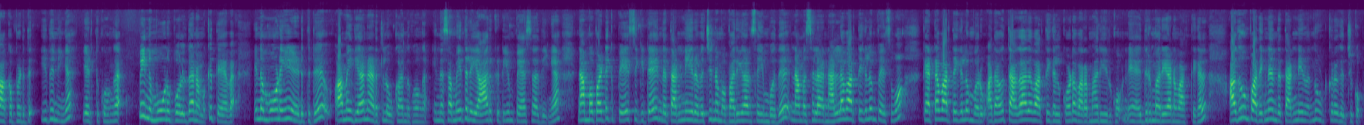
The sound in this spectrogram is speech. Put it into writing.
பார்க்கப்படுது. இது நீங்கள் எடுத்துக்கோங்க. இப்போ இந்த மூணு பொருள் தான் நமக்கு தேவை. இந்த மூணையும் எடுத்துகிட்டு அமைதியான இடத்துல உட்காந்துக்கோங்க. இந்த சமயத்தில் யாருக்கிட்டேயும் பேசாதீங்க. நம்ம பாட்டுக்கு பேசிக்கிட்டே இந்த தண்ணீரை வச்சு நம்ம பரிகாரம் செய்யும்போது நம்ம சில நல்ல வார்த்தைகளும் பேசுவோம் கெட்ட வார்த்தைகளும் வரும். அதாவது தகாத வார்த்தைகள் கூட வர மாதிரி இருக்கும். எதிர்மறையான வார்த்தைகள். அதுவும் பார்த்திங்கன்னா இந்த தண்ணீர் வந்து உட்கிரகிச்சுக்கும்.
